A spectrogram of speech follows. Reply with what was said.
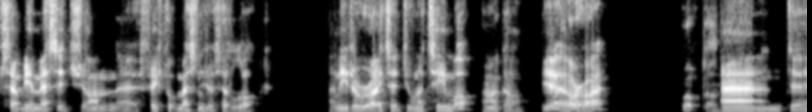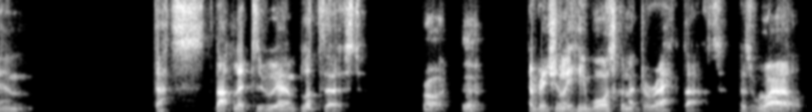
sent me a message on uh, Facebook Messenger. Said, "Look, I need a writer. Do you want to team up?" And I go, "Yeah, all right." well done. And um, that's that led to um, Bloodthirst. Right, yeah, Originally, he was going to direct that as Right. well,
